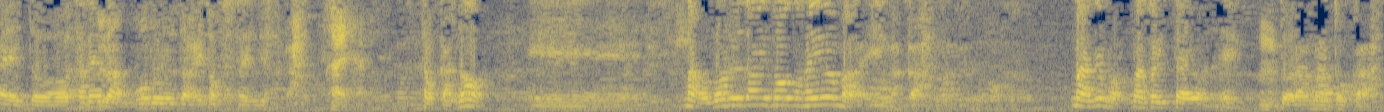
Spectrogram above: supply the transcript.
えっ、と、例えば、踊る大捜査線ですか、はいはい。とかの、えー、まあ踊る大捜査線はまあ映画か。まあでも、まあそういったようなね、うんドラマとか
